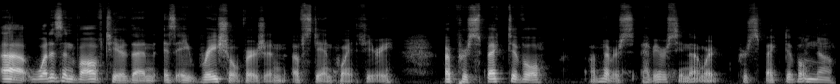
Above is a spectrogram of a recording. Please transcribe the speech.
Uh, what is involved here, then, is a racial version of standpoint theory, a perspectival. I've never. Have you ever seen that word? Perspectival. No.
